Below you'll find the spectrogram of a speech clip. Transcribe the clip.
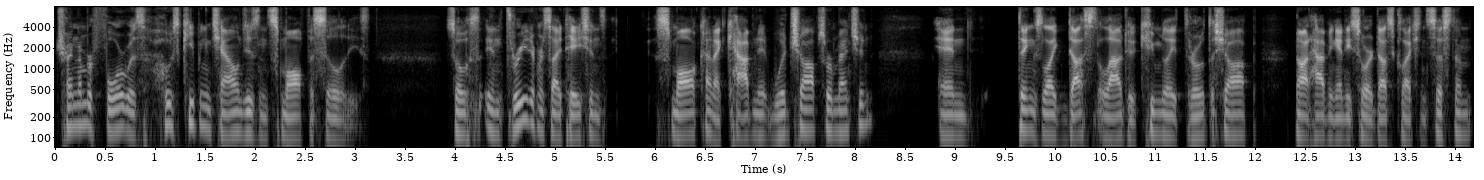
Trend number four was housekeeping challenges in small facilities. So in three different citations, small kind of cabinet wood shops were mentioned, and things like dust allowed to accumulate throughout the shop, not having any sort of dust collection system.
